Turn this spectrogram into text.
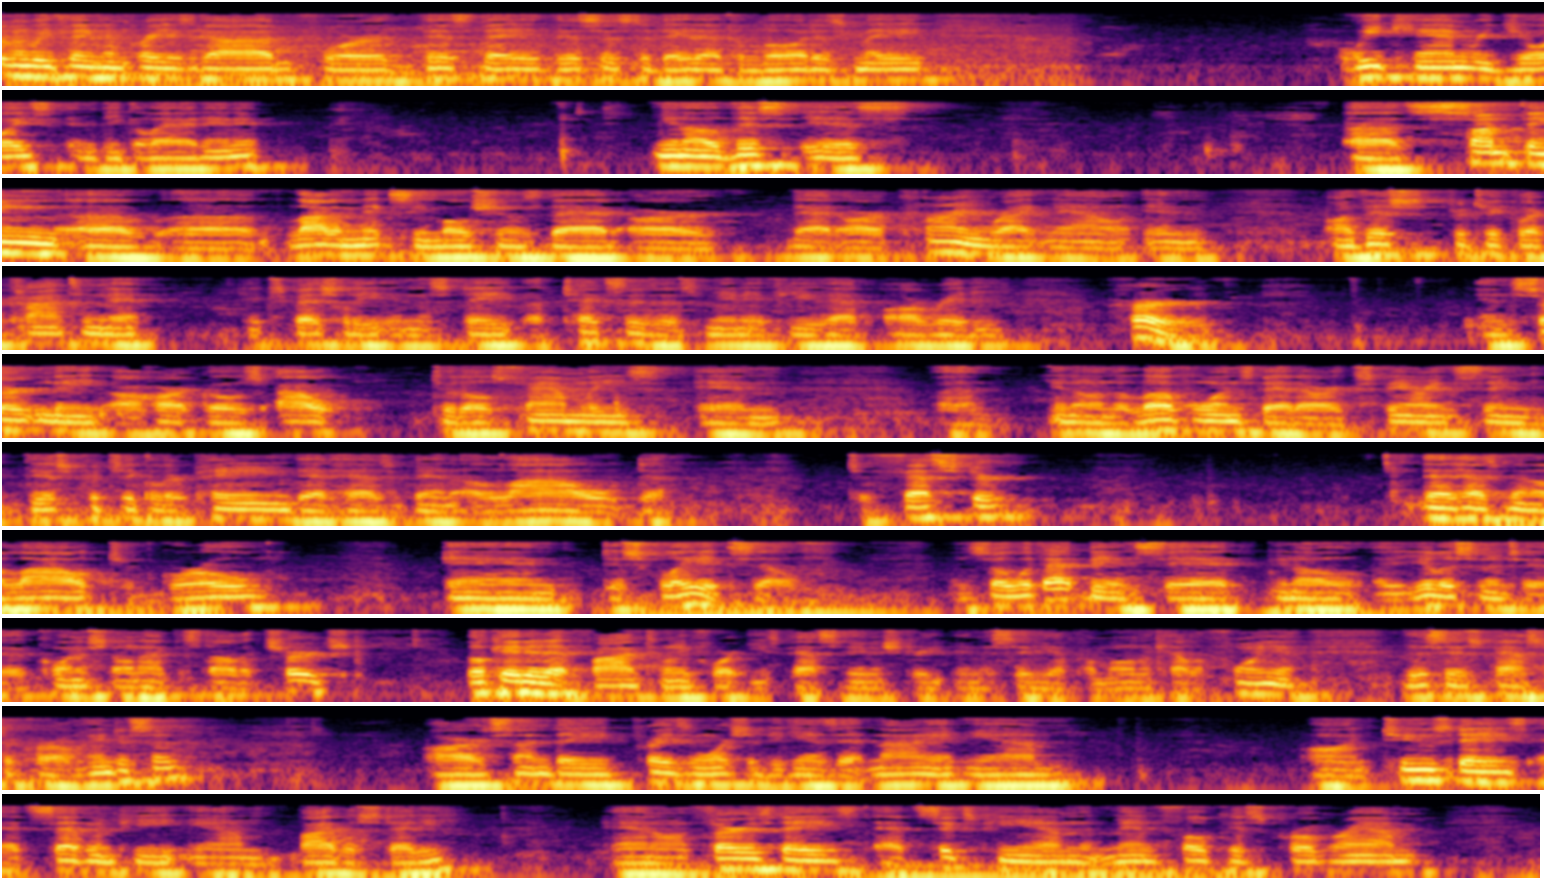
Certainly, we thank and praise God for this day. This is the day that the Lord has made. We can rejoice and be glad in it. You know, this is uh, something of uh, a lot of mixed emotions that are that are occurring right now in on this particular continent, especially in the state of Texas, as many of you have already heard. And certainly, our heart goes out to those families and uh, you know, and the loved ones that are experiencing this particular pain that has been allowed to fester that has been allowed to grow and display itself. And so, with that being said, you know, you're listening to Cornerstone Apostolic Church, located at 524 East Pasadena Street in the city of Pomona, California. This is Pastor Carl Henderson. Our Sunday praise and worship begins at 9 a.m. On Tuesdays at 7 p.m. Bible study and on Thursdays at 6 p.m. the Men Focus program,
